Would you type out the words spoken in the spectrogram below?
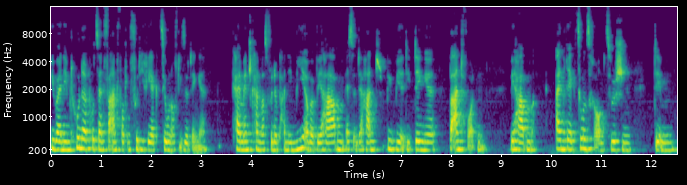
übernehmt 100% Verantwortung für die Reaktion auf diese Dinge. Kein Mensch kann was für eine Pandemie, aber wir haben es in der Hand, wie wir die Dinge beantworten. Wir haben einen Reaktionsraum zwischen dem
